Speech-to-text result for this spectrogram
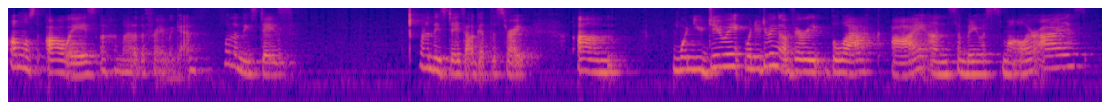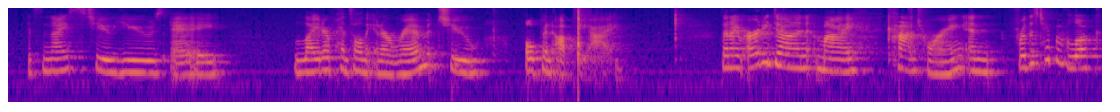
almost always, oh, I'm out of the frame again. One of these days, one of these days I'll get this right. Um, when you're doing when you're doing a very black eye on somebody with smaller eyes, it's nice to use a lighter pencil on the inner rim to open up the eye. Then I've already done my contouring and for this type of look,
